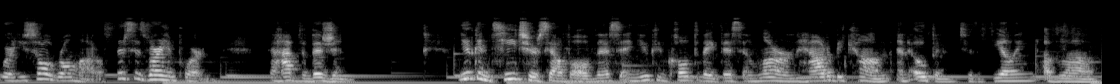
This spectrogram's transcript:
where you saw role models. This is very important to have the vision you can teach yourself all this and you can cultivate this and learn how to become and open to the feeling of love.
